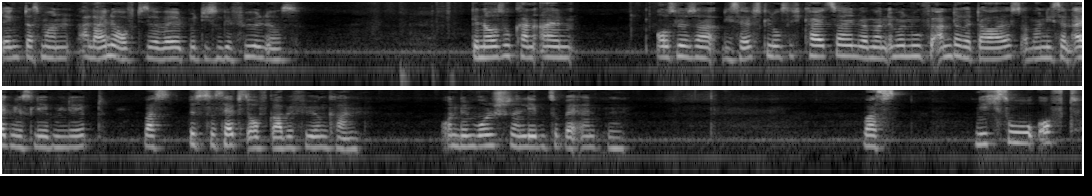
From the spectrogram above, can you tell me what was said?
denkt, dass man alleine auf dieser Welt mit diesen Gefühlen ist. Genauso kann ein Auslöser die Selbstlosigkeit sein, wenn man immer nur für andere da ist, aber nicht sein eigenes Leben lebt, was bis zur Selbstaufgabe führen kann und den Wunsch, sein Leben zu beenden. Was nicht so oft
